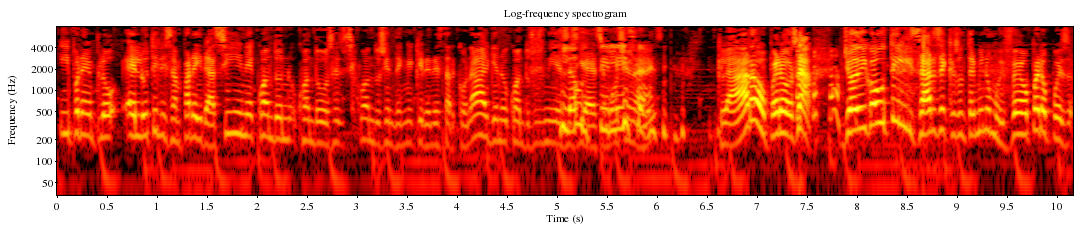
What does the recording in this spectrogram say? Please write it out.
y, por ejemplo, él lo utilizan para ir a cine cuando, cuando, cuando sienten que quieren estar con alguien o cuando sus necesidades emocionales. Claro, pero, o sea, yo digo utilizarse, que es un término muy feo, pero pues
